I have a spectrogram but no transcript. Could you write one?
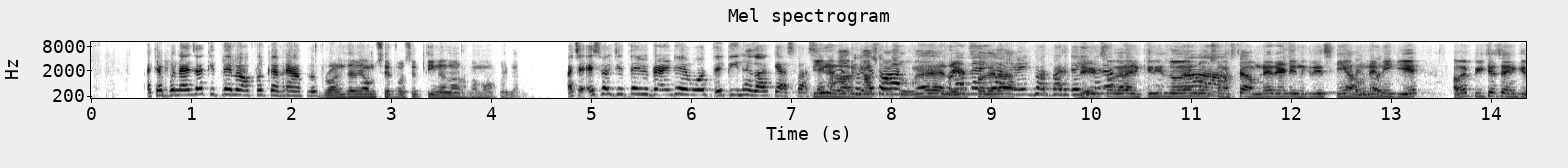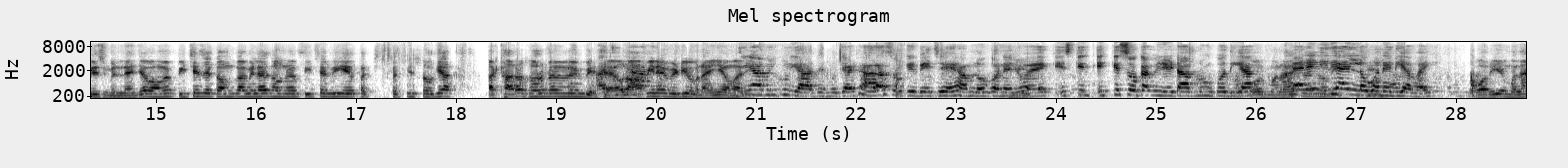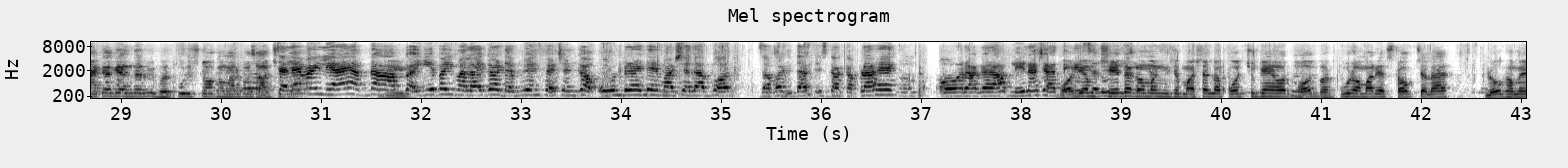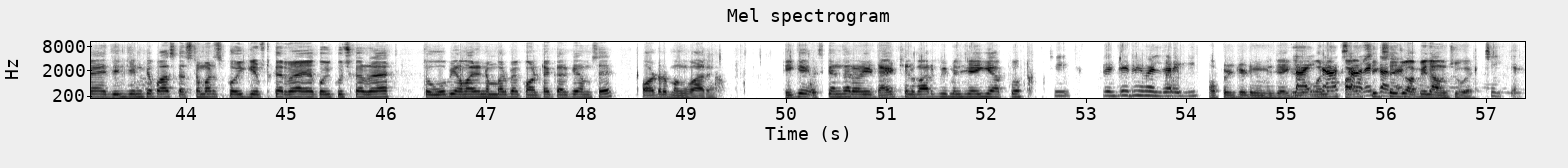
अच्छा बुनाजा कितने में ऑफ़र कर रहे हैं आप लोग? ब्रॉन्जर भी हम सिर्फ़ और सिर्फ़ तीन हज़ार रुपए में ऑफ़र कर रहे हैं। अच्छा इस वक्त जितने भी ब्रांड है वो तीन हज़ार के आसपास तीन हज़ार के आसपास हो गए रेट्स वगैरह रेट बहुत बढ़ गई है रेट्स वगैरह इंक्रीज हुए हैं लोग हाँ। समझते हैं हमने रेट इंक्रीज किए हमने नहीं किए हमें पीछे से इंक्रीज मिल रहे हैं। जब हमें पीछे से कम का मिला तो हमने पीछे भी ये पच्चीस पच्चीस हो गया अठारह सौ रुपए में भी बेचा है और आप ही ने वीडियो बनाई है हमारी। जी हाँ बिल्कुल याद है मुझे। अठारह सौ के बेचे हैं हम लोगों ने जो है इसके इक्कीस सौ का भी रेट आप लोगों को दिया। मैंने नहीं दिया इन लोगों ने दिया भाई। और ये मलाइका के अंदर भी भरपूर स्टॉक हमारे पास आ चुका चले है। भाई ले आए अपना। आपका। ये भाई मलाइका डब्ल्यू एन फ़ैशन का ओन ब्रांड है माशाल्लाह बहुत ज़बरदस्त इसका कपड़ा है। और अगर आप लेना चाहते हैं वॉल्यूम छह तक हम माशाल्लाह पहुँच चुके हैं और बहुत भरपूर हमारे स्टॉक चला है। लोग हमें जिन जिनके पास कस्टमर्स कोई गिफ्ट कर रहा है कोई कुछ कर रहा है तो वो भी हमारे नंबर पे कॉन्टेक्ट करके हमसे ऑर्डर मंगवा रहे हैं। ठीक है? इसके अंदर और ये डाइट सलवार भी मिल जाएगी आपको। ठीक प्रिंटेड भी मिल जाएगी। और प्रिंटेड भी मिल जाएगी। फाइव सिक्स है जो अभी लॉन्च हुआ है। ठीक है।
